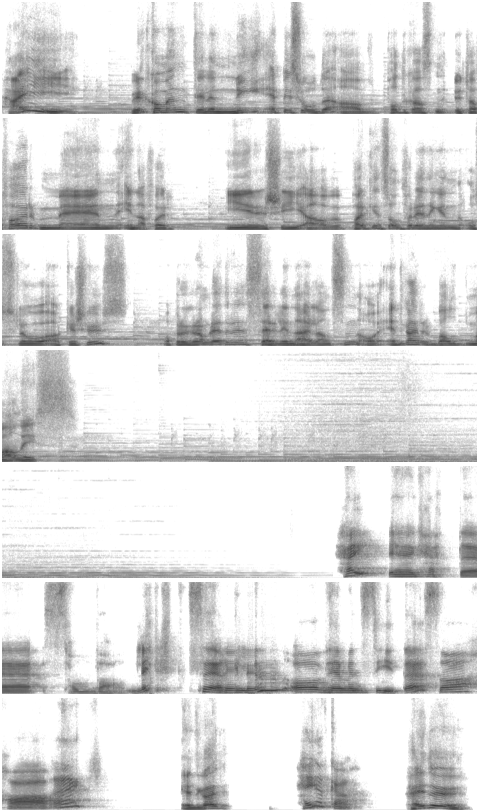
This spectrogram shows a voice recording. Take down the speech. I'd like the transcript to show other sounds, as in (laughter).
Hei! Velkommen til en ny episode av podkasten Utafor, men innafor. I regi av Parkinsonforeningen Oslo og Akershus. Og programledere Serlin Erlandsen og Edgar Waldmanis. Hei, jeg heter som vanlig Seri Lind, og ved min side så har jeg Edgar. Hei, Edgar. Hei, du.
